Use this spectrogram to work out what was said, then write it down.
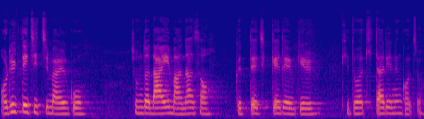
어릴 때 짓지 말고 좀 더 나이 많아서 그때 짓게 되길 기도 기다리는 거죠.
